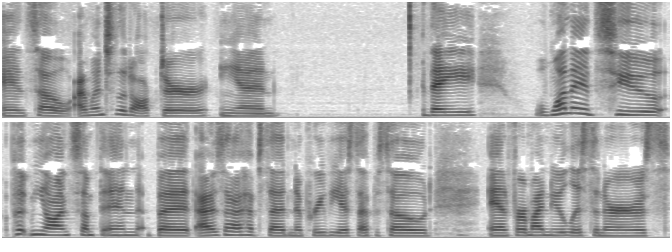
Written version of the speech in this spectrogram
and so i went to the doctor and they wanted to put me on something but as i have said in a previous episode and for my new listeners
